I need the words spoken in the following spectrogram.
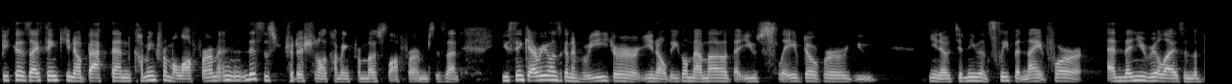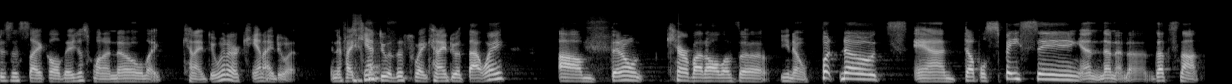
because I think you know back then coming from a law firm and this is traditional coming from most law firms is that you think everyone's going to read your you know legal memo that you slaved over you you know didn't even sleep at night for and then you realize in the business cycle they just want to know like can I do it or can I do it? And if I can't do it this way can I do it that way? Um, they don't care about all of the you know footnotes and double spacing and no no no that's not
